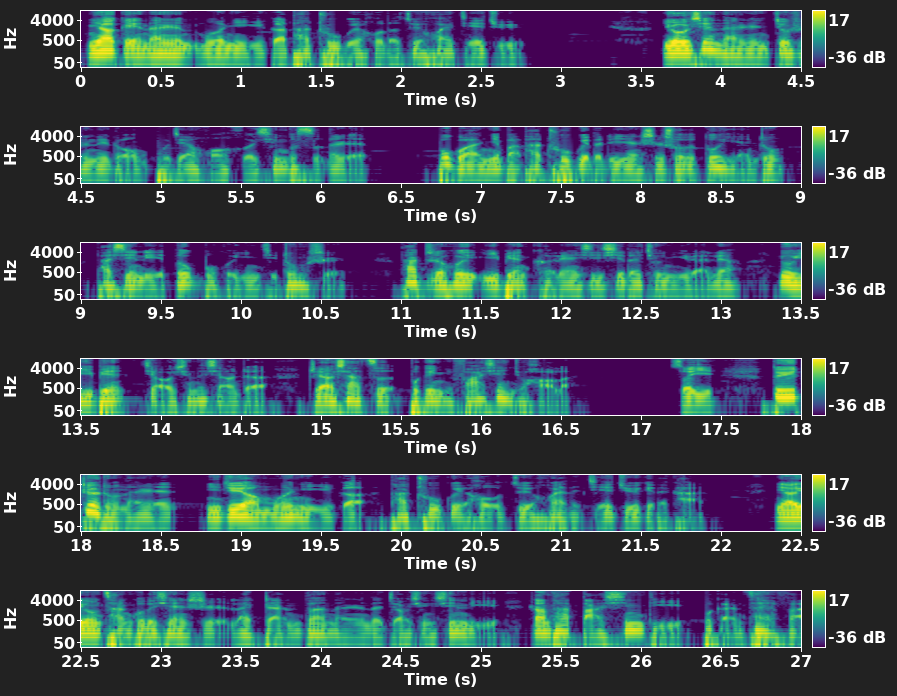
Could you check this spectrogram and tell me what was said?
你要给男人模拟一个他出轨后的最坏结局。有些男人就是那种不见黄河心不死的人，不管你把他出轨的这件事说的多严重，他心里都不会引起重视，他只会一边可怜兮兮的求你原谅，又一边侥幸的想着，只要下次不给你发现就好了。所以，对于这种男人，你就要模拟一个他出轨后最坏的结局给他看。你要用残酷的现实来斩断男人的侥幸心理，让他打心底不敢再犯。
